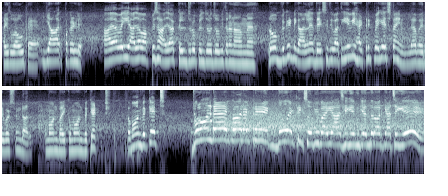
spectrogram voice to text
भाई तू आउट है। यार पकड़ ले। आया भाई आजा वापस आजा। किल जरो किल जरो जो भी तेरा नाम है। ब्रो विकेट निकालने देख सीधी बात ये भी हैट्रिक पे गया इस टाइम ले भाई रिवर्स स्विंग डाल। कमॉन भाई come on wicket come on wicket bowled है एक और हैट्रिक दो हैट्रिक्स होगी भाई आज के गेम के अंदर और क्या चाहिए?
